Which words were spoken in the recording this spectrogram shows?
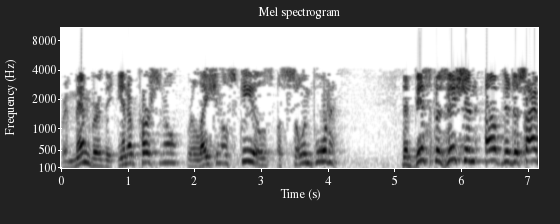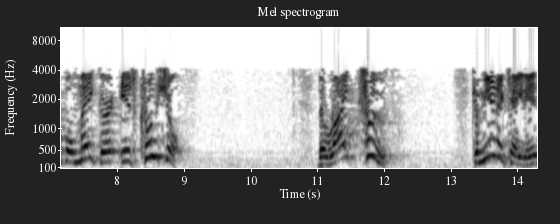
Remember, the interpersonal, relational skills are so important. The disposition of the disciple maker is crucial. The right truth communicated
